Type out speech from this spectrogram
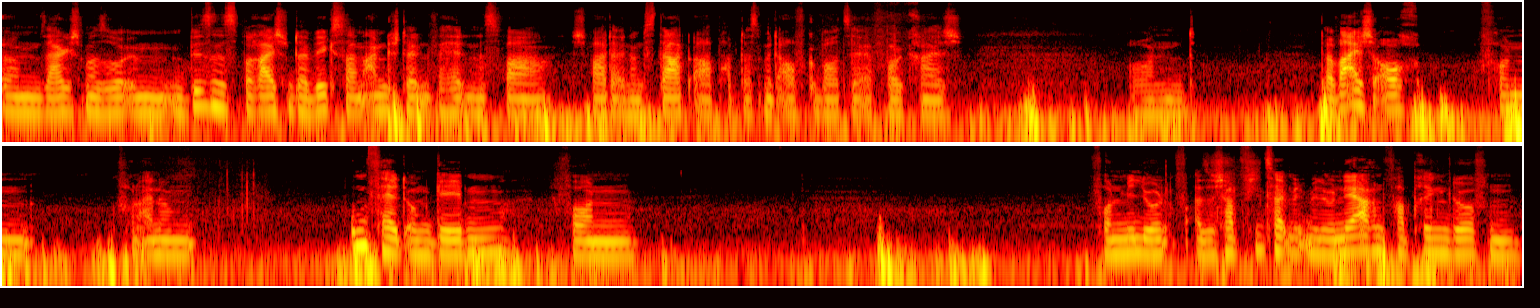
ähm, sage ich mal so, im, Business-Bereich unterwegs war, im Angestelltenverhältnis war, ich war da in einem Start-up, habe das mit aufgebaut, sehr erfolgreich. Und da war ich auch von, von einem Umfeld umgeben, von von Millionen, also ich habe viel Zeit mit Millionären verbringen dürfen,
